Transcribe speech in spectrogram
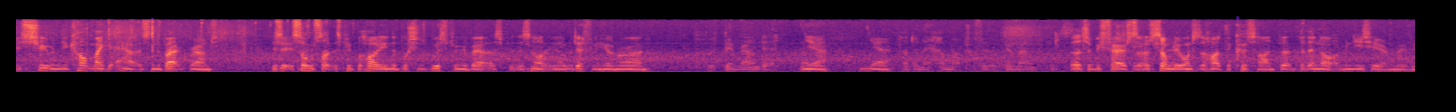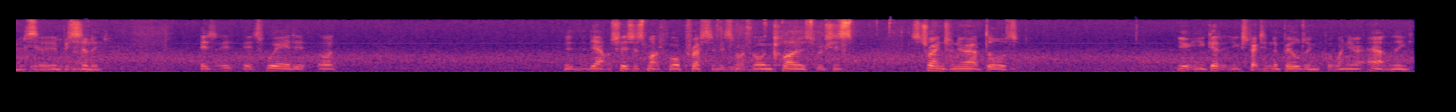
it's human. You can't make it out. It's in the background. It's, it's almost like there's people hiding in the bushes whispering about us, but there's not. You know, we're definitely here on our own. We've been round it. Yeah, yeah. I don't know how much of it would be around. Well, to be fair, if somebody wanted to hide, the could hide, but but they're not. I mean, you'd hear them moving. It's, hear it'd be silly. It's it, it's weird. It, uh, the, the atmosphere is just much more oppressive. It's much more enclosed, which is strange when you're outdoors. You, you get it, you expect it in the building, but when you're out in the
